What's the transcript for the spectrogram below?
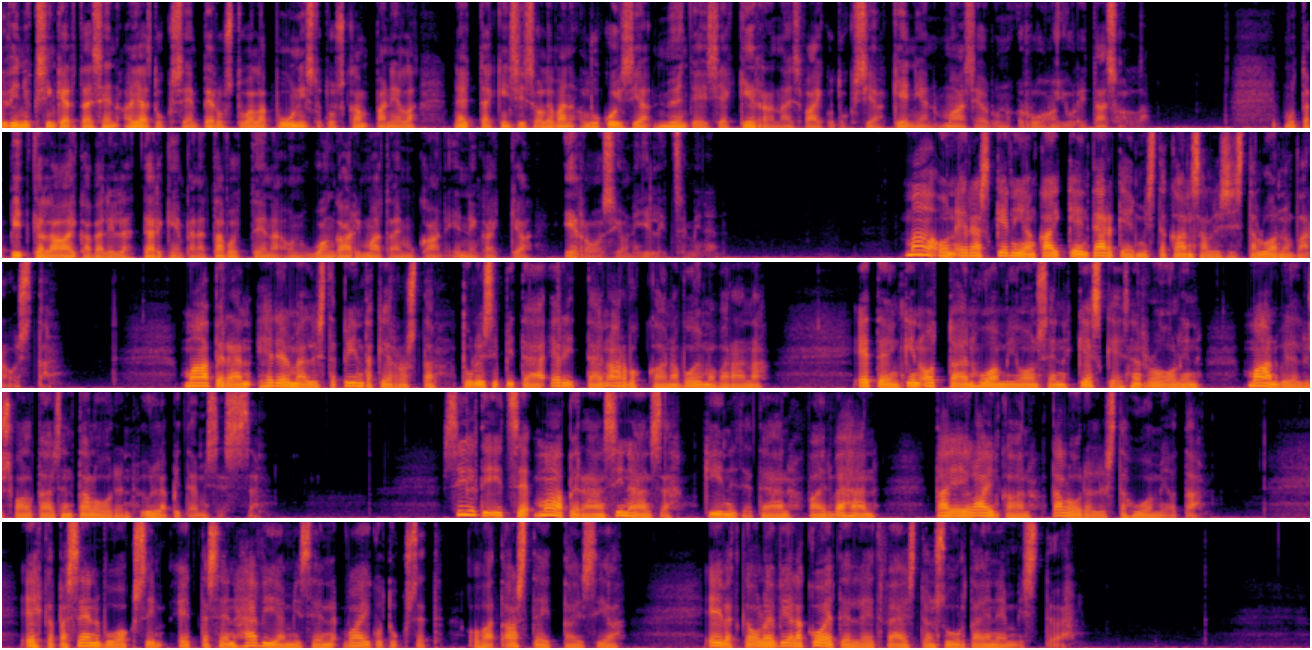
Hyvin yksinkertaiseen ajatukseen perustuvalla puunistutuskampanjalla näyttääkin siis olevan lukuisia myönteisiä kerrannaisvaikutuksia Kenian maaseudun ruohonjuuritasolla. Mutta pitkällä aikavälillä tärkeimpänä tavoitteena on Wangari Maatain mukaan ennen kaikkea eroosion hillitseminen. Maa on eräs Kenian kaikkein tärkeimmistä kansallisista luonnonvaroista. Maaperän hedelmällistä pintakerrosta tulisi pitää erittäin arvokkaana voimavarana, etenkin ottaen huomioon sen keskeisen roolin maanviljelysvaltaisen talouden ylläpitämisessä. Silti itse maaperään sinänsä kiinnitetään vain vähän tai ei lainkaan taloudellista huomiota. Ehkäpä sen vuoksi, että sen häviämisen vaikutukset ovat asteittaisia, eivätkä ole vielä koetelleet väestön suurta enemmistöä.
